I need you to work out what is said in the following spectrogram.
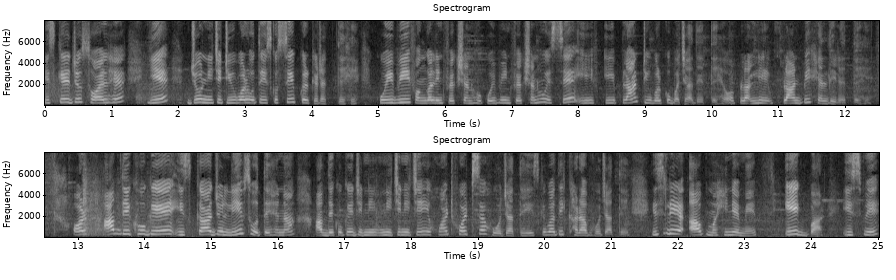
इसके जो सॉइल है, ये जो नीचे ट्यूबर होते हैं, इसको सेव करके रखते हैं। कोई भी फंगल इन्फेक्शन हो, कोई भी इन्फेक्शन हो, इससे ये प्लांट ट्यूबर को बचा देते हैं और प्लांट भी हेल्दी रहते हैं। और आप देखोगे इसका जो लीव्स होते हैं ना आप देखोगे नी, नीचे नीचे ये वाइट वाइट सा हो जाते हैं इसके बाद ये ख़राब हो जाते हैं। इसलिए आप महीने में एक बार इसमें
